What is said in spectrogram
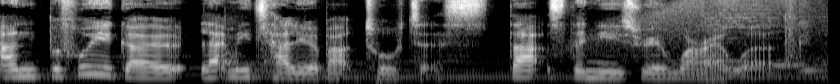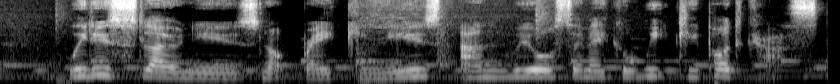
And before you go, let me tell you about Tortoise. That's the newsroom where I work. We do slow news, not breaking news, and we also make a weekly podcast,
